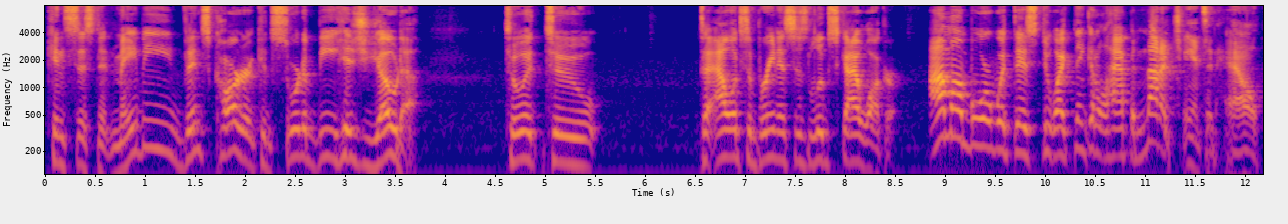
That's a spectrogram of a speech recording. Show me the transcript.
consistent. Maybe Vince Carter could sort of be his Yoda to to to Alex Abrines as Luke Skywalker. I'm on board with this. Do I think it'll happen? Not a chance in hell.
